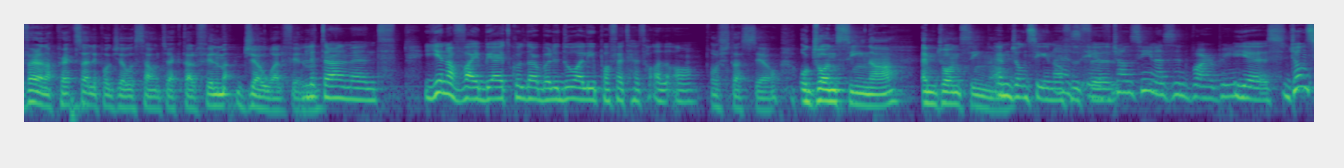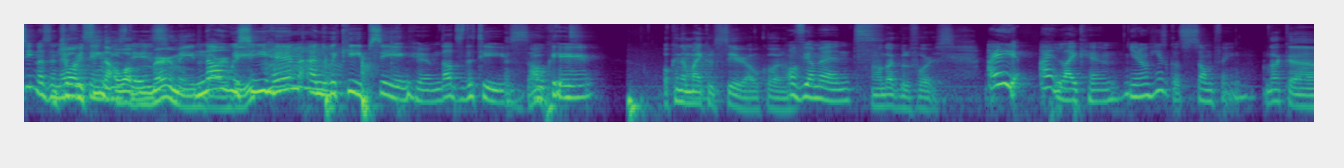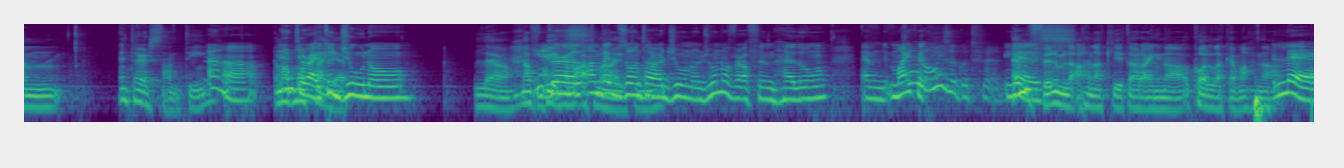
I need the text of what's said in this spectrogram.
Vera napprezza li poġġew is-soundtrack tal-film ġewwa l-film. Litteralment. Jiena vvajbjajt kull darba li Dua Lipa fetħet ħalqha. U x'tassew. U John Cena, hemm John Cena. Hemm John Cena fil-film. John Cena's in Barbie. Yes, John Cena's in John everything Cena these huwa days. mermaid Barbie. Now we see him and we keep seeing him. That's the tea. Eżatt. Okay? U kien hemm Michael Cera wkoll. Ovvjament. Ma dak bil-fors. I, I like him. You know, he's got something. Dak ehm, Interessanti. Aha, imma inti rajtu Juno. Le, naf Girl, għandek bżon tara Juno, Juno vera film ħelu. Michael. Juno is a good film. Hemm film li aħna tlieta rajna kollha kemm aħna. Le.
